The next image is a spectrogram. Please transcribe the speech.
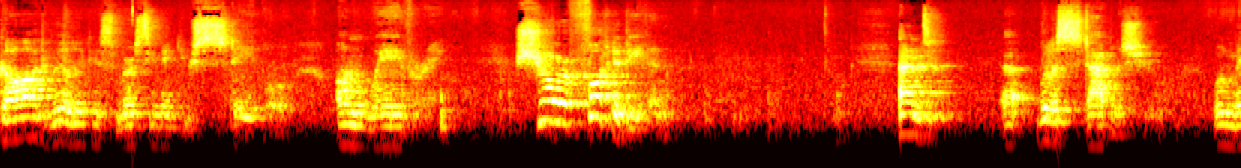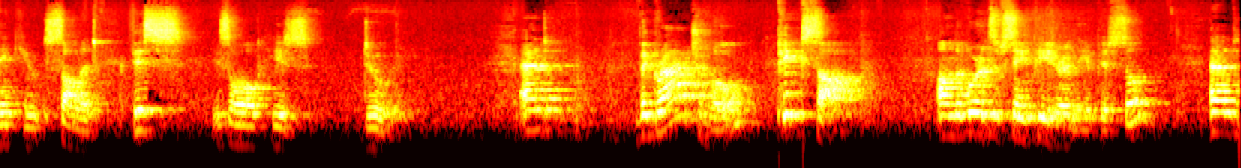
God will, in His mercy, make you stable, unwavering, sure footed, even, and uh, will establish you, will make you solid. This is all His doing. And the gradual picks up on the words of St. Peter in the epistle, and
